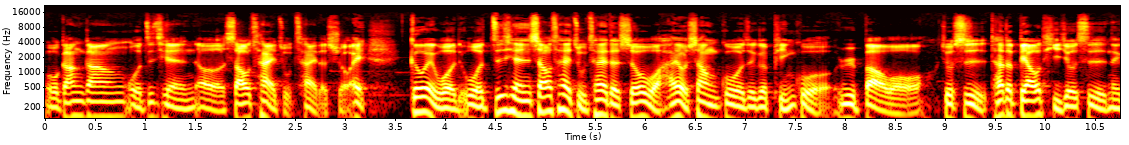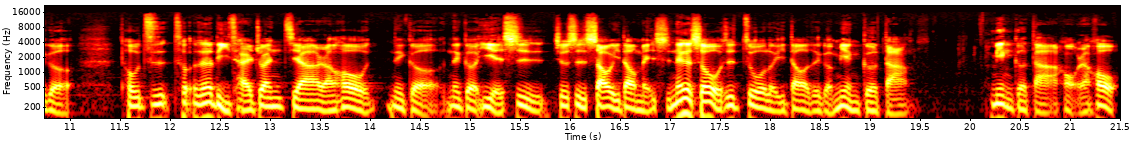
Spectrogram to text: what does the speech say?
我刚刚我之前呃烧菜煮菜的时候，哎，各位，我我之前烧菜煮菜的时候，我还有上过这个苹果日报哦，就是它的标题就是那个投资投那理财专家，然后那个那个也是就是烧一道美食，那个时候我是做了一道这个面疙瘩。面疙瘩哈，然后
